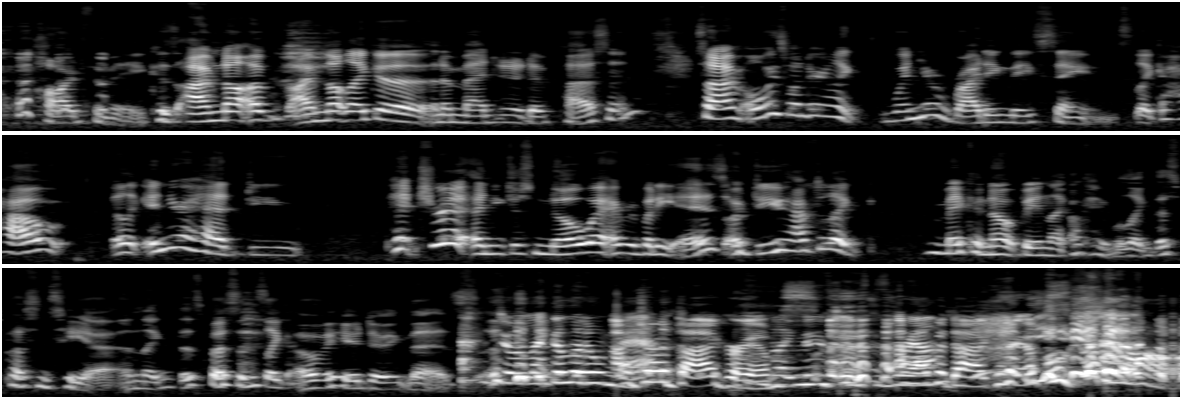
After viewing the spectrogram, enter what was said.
hard for me because I'm not a I'm not like a an imaginative person, so I'm always wondering like when you're writing these scenes, like how like in your head do you picture it and you just know where everybody is, or do you have to like make a note being like, okay, well, like this person's here, and like this person's like over here doing this. Do like a little I map. draw diagrams. Like move pieces I have a diagram. Shut up.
